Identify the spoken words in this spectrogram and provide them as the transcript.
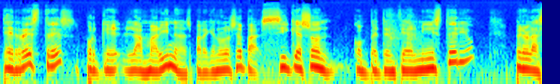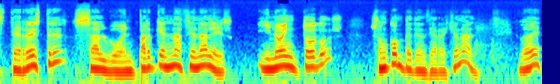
terrestres, porque las marinas, para que no lo sepa, sí que son competencia del ministerio, pero las terrestres, salvo en parques nacionales y no en todos, son competencia regional. Entonces,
